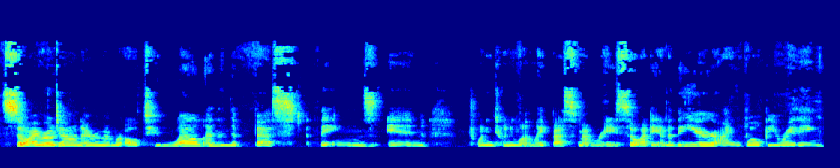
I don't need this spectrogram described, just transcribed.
So I wrote down I remember all too well and then the best things in 2021, like best memories. So at the end of the year, I will be writing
